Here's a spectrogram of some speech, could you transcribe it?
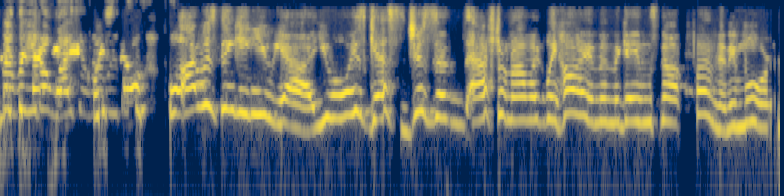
Remember, you don't like it when we well, I was thinking you, yeah, you always guess just astronomically high, and then the game's not fun anymore.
